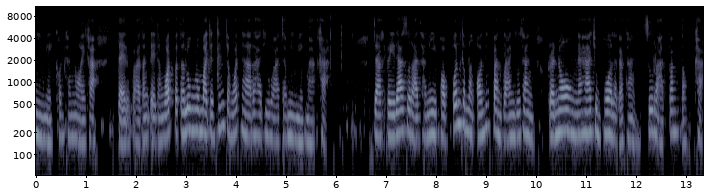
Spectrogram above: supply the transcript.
มีเมฆค่อนข้างน้อยค่ะ แต่ว่าตั้งแต่จังหวัดปัตตาลุงลงมาจนถึงจังหวัดนาราธิวาสจะมีเมฆมากค่ะจากเรดาร์สุราษฎร์ธานีพบฝนกำลังอ่อนถึงปานกลางอยู่ทางระนองนะคะชุมพรและก็ทางสุราษฎร์ฝั่งตกค่ะ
